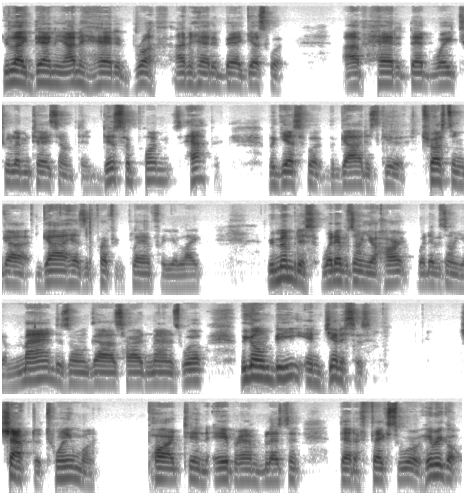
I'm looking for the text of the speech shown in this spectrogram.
you like Danny, I didn't had it rough. I didn't had it bad. Guess what? I've had it that way too. Let me tell you something. Disappointments happen. But guess what? But God is good. Trust in God. God has a perfect plan for your life. Remember this whatever's on your heart, whatever's on your mind is on God's heart and mind as well. We're going to be in Genesis chapter 21, part 10, Abraham blessing that affects the world. Here we go.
